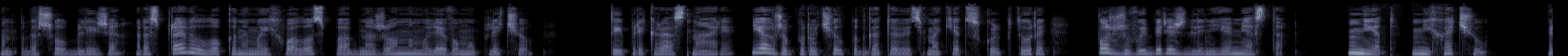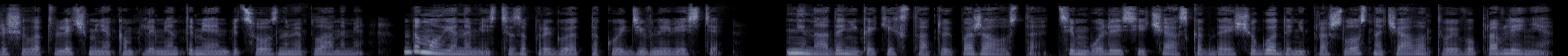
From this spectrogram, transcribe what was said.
Он подошел ближе, расправил локоны моих волос по обнаженному левому плечу. «Ты прекрасна, Ари. Я уже поручил подготовить макет скульптуры. Позже выберешь для нее место». «Нет, не хочу». Решил отвлечь меня комплиментами и амбициозными планами. Думал, я на месте запрыгаю от такой дивной вести. «Не надо никаких статуй, пожалуйста. Тем более сейчас, когда еще года не прошло с начала твоего правления.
